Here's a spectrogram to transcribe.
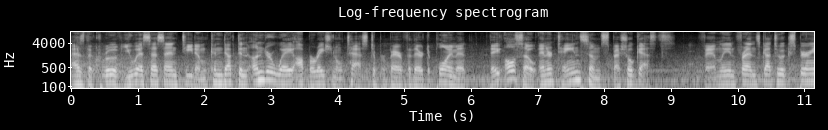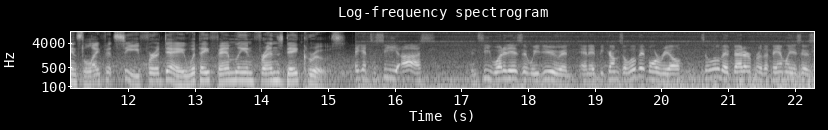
As the crew of USS Antietam conduct an underway operational test to prepare for their deployment, they also entertain some special guests. Family and friends got to experience life at sea for a day with a Family and Friends Day cruise. They get to see us and see what it is that we do, and, and it becomes a little bit more real. It's a little bit better for the families as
